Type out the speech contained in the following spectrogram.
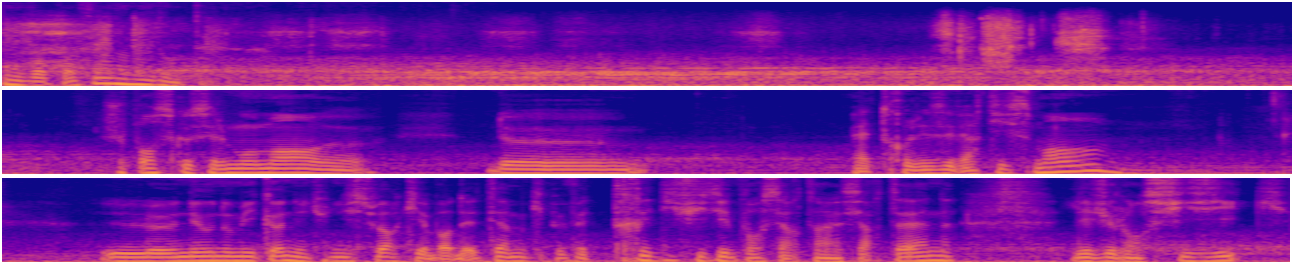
On va pas faire dans les dentelles. Je pense que c'est le moment euh, de mettre les avertissements. Le Néonomicon est une histoire qui aborde des thèmes qui peuvent être très difficiles pour certains et certaines. Les violences physiques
